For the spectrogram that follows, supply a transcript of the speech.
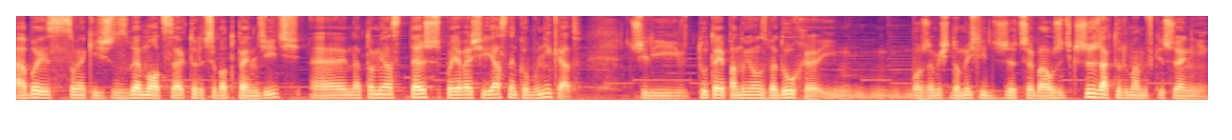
albo jest, są jakieś złe moce, które trzeba odpędzić. E, natomiast też pojawia się jasny komunikat, czyli tutaj panują złe duchy i możemy się domyślić, że trzeba użyć krzyża, który mamy w kieszeni.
